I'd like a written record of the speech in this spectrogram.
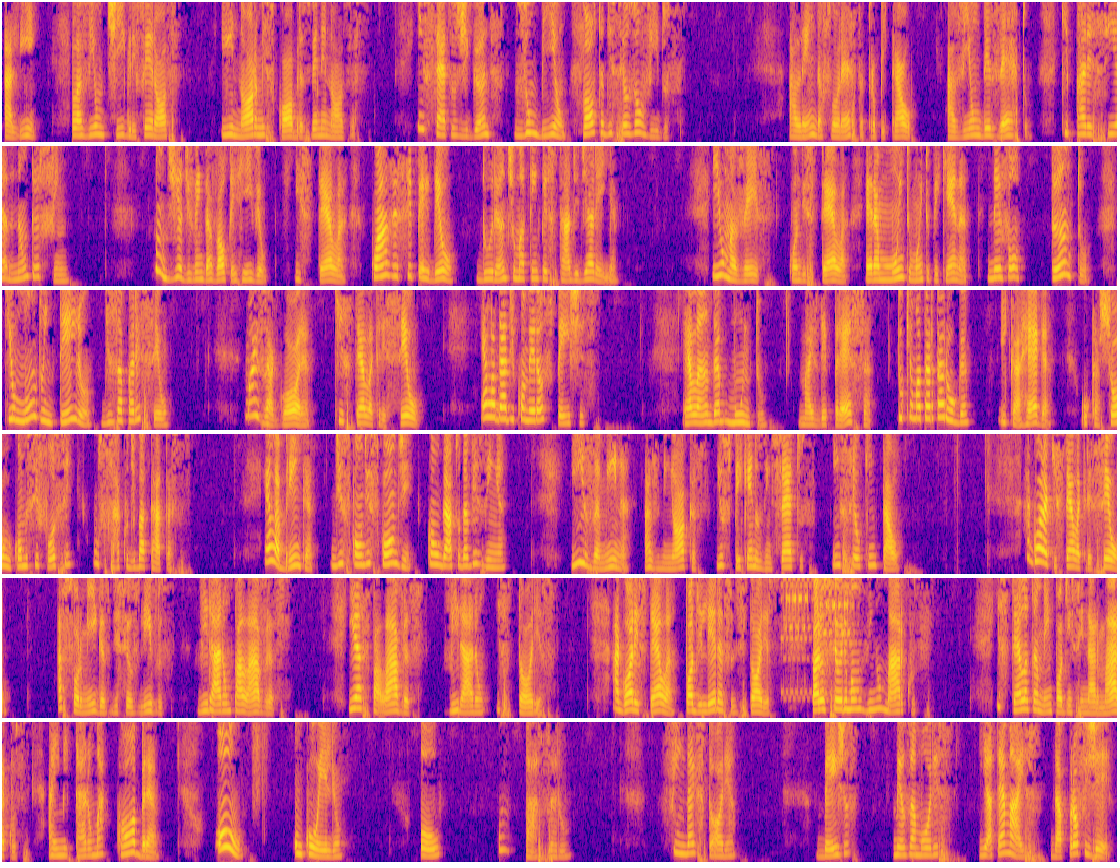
Ali, ela via um tigre feroz e enormes cobras venenosas. Insetos gigantes zumbiam em volta de seus ouvidos. Além da floresta tropical, havia um deserto que parecia não ter fim. Num dia de vendaval terrível, Estela quase se perdeu durante uma tempestade de areia. E uma vez, quando Estela era muito, muito pequena, nevou tanto que o mundo inteiro desapareceu. Mas agora que Estela cresceu, ela dá de comer aos peixes. Ela anda muito, mais depressa do que uma tartaruga e carrega o cachorro como se fosse um saco de batatas. Ela brinca de esconde-esconde com o gato da vizinha e examina as minhocas e os pequenos insetos em seu quintal. Agora que Stella cresceu, as formigas de seus livros viraram palavras e as palavras viraram histórias. Agora Estela pode ler essas histórias para o seu irmãozinho Marcos. Estela também pode ensinar Marcos a imitar uma cobra, ou um coelho, ou um pássaro. Fim da história. Beijos, meus amores, e até mais, da Prof. G.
